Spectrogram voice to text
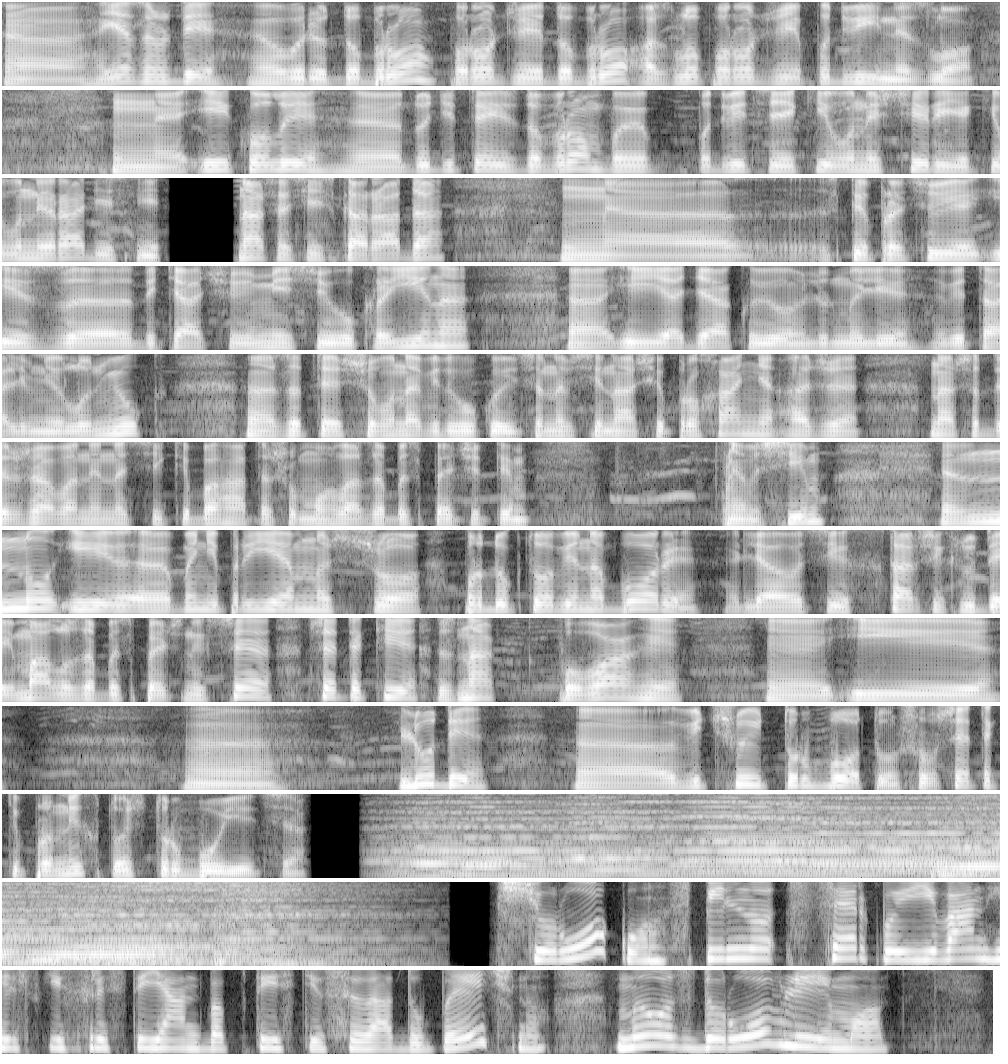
я завжди говорю, добро породжує добро, а зло породжує подвійне зло. І коли е, до дітей з добром, ви подивіться, які вони щирі, які вони радісні. Наша сільська рада е, співпрацює із е, дитячою місією Україна. Е, І я дякую Людмилі Віталівні Лунюк е, за те, що вона відгукується на всі наші прохання, адже наша держава не настільки багата, щоб могла забезпечити всім. Ну і е, мені приємно, що продуктові набори для оцих старших людей, малозабезпечених, це все-таки знак поваги е, і е, люди відчують турботу, що все-таки про них хтось турбується. Щороку спільно з церквою євангельських християн-баптистів села Дубечно ми оздоровлюємо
